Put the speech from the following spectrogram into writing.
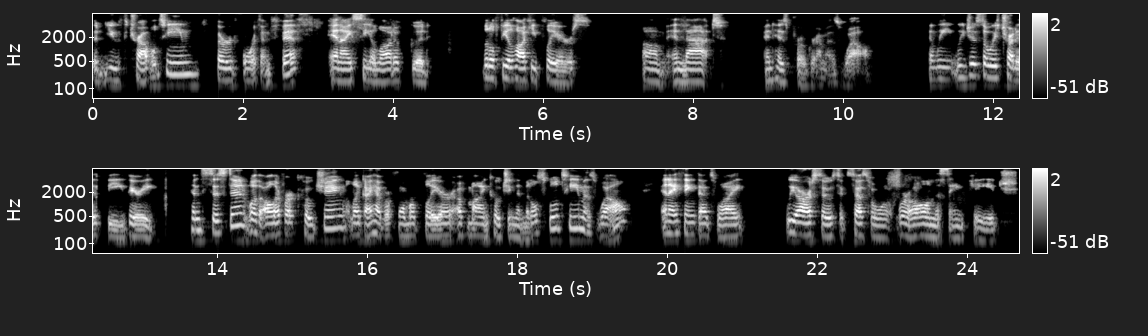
the youth travel team third fourth and fifth and i see a lot of good little field hockey players um, in that in his program as well and we we just always try to be very consistent with all of our coaching. Like I have a former player of mine coaching the middle school team as well. And I think that's why we are so successful. We're all on the same page.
